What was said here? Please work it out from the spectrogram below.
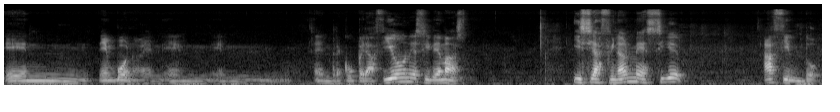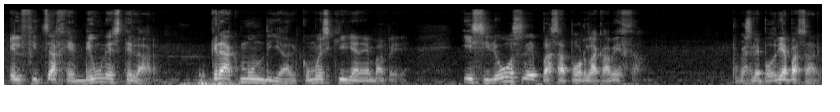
En, en bueno, en, en, en recuperaciones y demás. Y si al final me sigue haciendo el fichaje de un estelar, crack mundial, como es Kylian Mbappé, y si luego se le pasa por la cabeza, porque se le podría pasar,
